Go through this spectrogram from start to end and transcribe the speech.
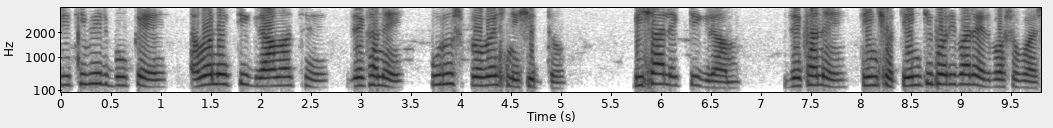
পৃথিবীর বুকে এমন একটি গ্রাম আছে যেখানে পুরুষ প্রবেশ নিষিদ্ধ। বিশাল একটি গ্রাম যেখানে তিনশো তিনটি পরিবারের বসবাস,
